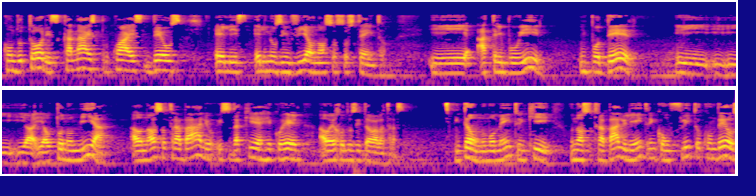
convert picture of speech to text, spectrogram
condutores, canais por quais Deus ele, ele nos envia o nosso sustento. E atribuir um poder e, e, e, e autonomia ao nosso trabalho, isso daqui é recorrer ao erro dos idólatras. Então, no momento em que o nosso trabalho ele entra em conflito com Deus,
